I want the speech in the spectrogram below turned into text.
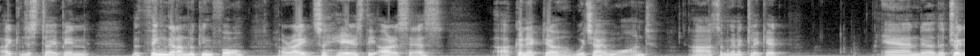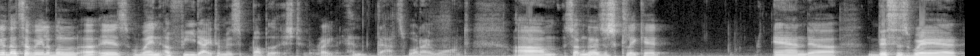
I can just type in the thing that I'm looking for all right? So here's the RSS uh, connector which I want. Uh, so I'm gonna click it. And uh, the trigger that's available uh, is when a feed item is published right? And that's what I want. Um, so I'm gonna just click it. And uh, this is where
